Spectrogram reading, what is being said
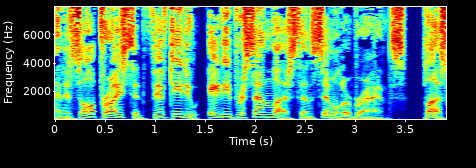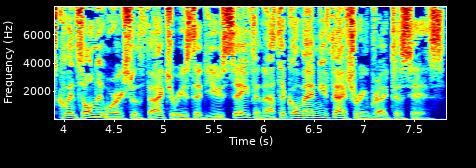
And it's all priced at 50 to 80% less than similar brands. Plus, Quince only works with factories that use safe and ethical manufacturing practices.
